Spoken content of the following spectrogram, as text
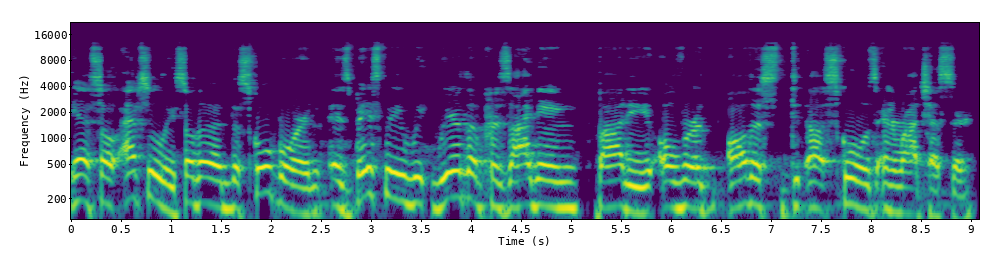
Yeah, so absolutely. So the, the school board is basically we, we're the presiding body over all the uh, schools in Rochester.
